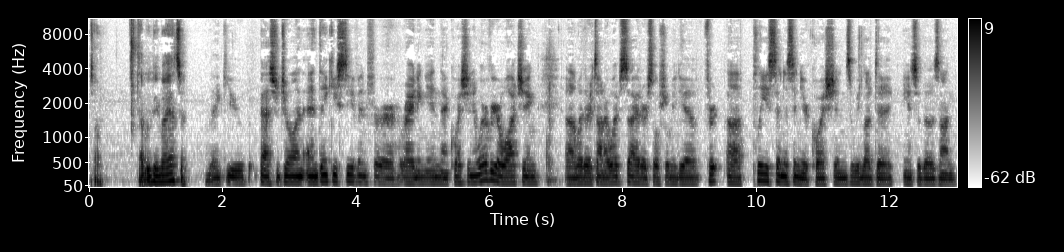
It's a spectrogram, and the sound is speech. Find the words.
So, that would be my answer. Thank you, Pastor Joel, and, and thank you, Stephen, for writing in that question. And wherever you're watching, uh, whether it's on our website or social media, for, uh, please send us in your questions. We'd love to answer those on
